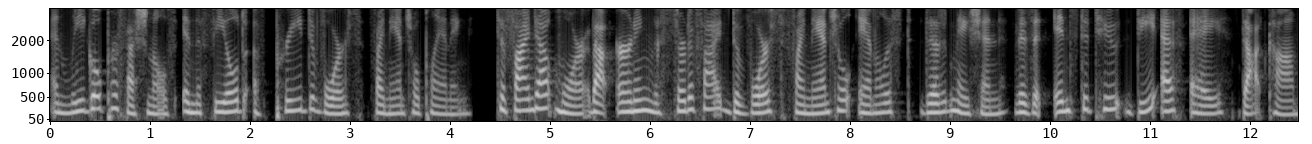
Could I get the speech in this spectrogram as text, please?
and legal professionals in the field of pre divorce financial planning. To find out more about earning the Certified Divorce Financial Analyst designation, visit InstituteDFA.com.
